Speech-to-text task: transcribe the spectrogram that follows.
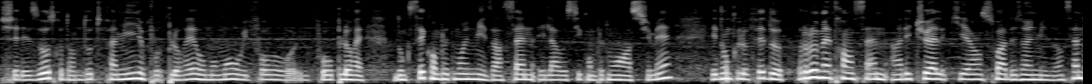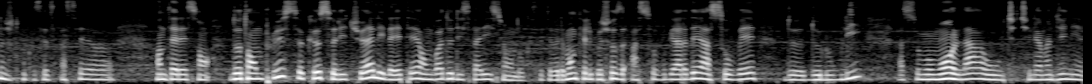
chez les autres, dans d'autres familles, pour pleurer au moment où il faut, il faut pleurer. Donc c'est complètement une mise en scène et là aussi complètement assumée. Et donc le fait de remettre en scène un rituel qui est en soi déjà une mise en scène, je trouve que c'est assez intéressant. D'autant plus que ce rituel, il a été en voie de disparition. Donc c'était vraiment quelque chose à sauvegarder, à sauver de, l'oubli à ce moment-là où Cecilia Mangini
